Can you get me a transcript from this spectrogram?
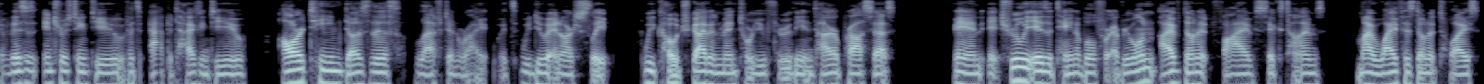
if this is interesting to you if it's appetizing to you our team does this left and right. It's, we do it in our sleep. We coach, guide, and mentor you through the entire process. And it truly is attainable for everyone. I've done it five, six times. My wife has done it twice.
